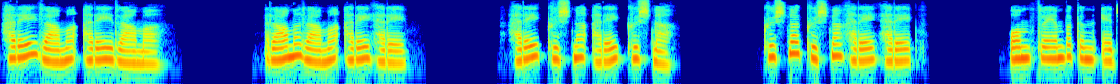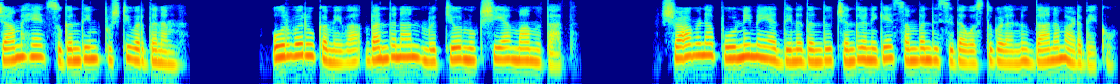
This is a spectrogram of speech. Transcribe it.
ಹರೇ ರಾಮ ಹರೇ ರಾಮ. ರಾಮ ರಾಮ, ಹರೇ ಹರೇ. ಹರೇ ಕೃಷ್ಣ ಹರೇ ಕೃಷ್ಣ. ಕೃಷ್ಣ ಕೃಷ್ಣ, ಹರೇ ಹರೇ. ಓಂ ತ್ರಯಂಬಕಂ ಯಜಾಮಹೇ ಸುಗಂಧಿಂ ಪುಷ್ಟಿವರ್ಧನಂ. ಊರ್ವರೂಕಮಿವ ಬಂಧನಾನ್ ಮೃತ್ಯೋರ್ಮುಕ್ಷಿಯ ಮಾಮುತಾತ್. ಶ್ರಾವಣ ಪೂರ್ಣಿಮೆಯ ದಿನದಂದು ಚಂದ್ರನಿಗೆ ಸಂಬಂಧಿಸಿದ ವಸ್ತುಗಳನ್ನು ದಾನ ಮಾಡಬೇಕು.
